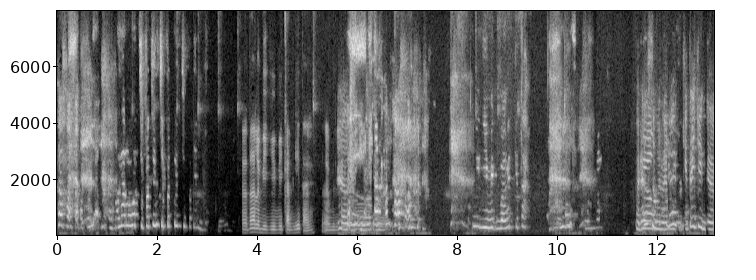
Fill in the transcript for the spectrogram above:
Mana remote cepetin, cepetin, cepetin. ternyata lebih gimikan kita ya Ya, ini. Ini gimmick banget kita. Padahal Ya. sebenarnya kita juga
